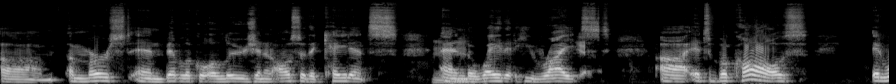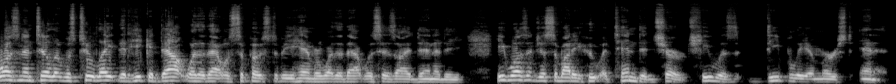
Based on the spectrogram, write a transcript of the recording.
um, immersed in biblical allusion and also the cadence mm-hmm. and the way that he writes. Yeah. Uh, it's because it wasn't until it was too late that he could doubt whether that was supposed to be him or whether that was his identity. He wasn't just somebody who attended church; he was deeply immersed in it.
